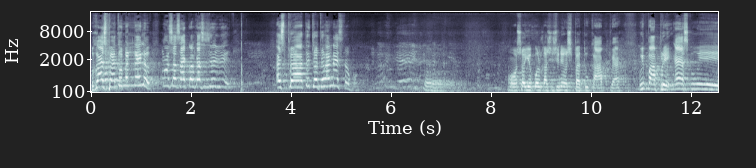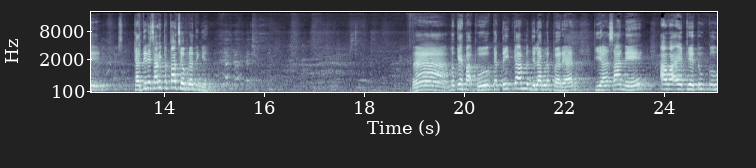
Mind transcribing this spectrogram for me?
Bukan es batu meneh lho. Masa sekol kasih sini es batu dodolan es napa? Oh. Masa ya kulkas sini es batu kabeh. Kuwi pabrik es kuwi. Gantine sari petojo berarti nggih. Nah, mengke Pak Bu, ketika menjelang lebaran biasane awake dhewe tuku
